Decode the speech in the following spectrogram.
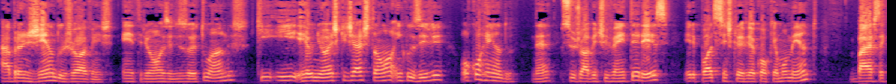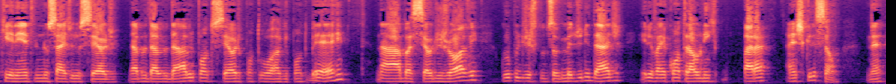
abrangendo jovens entre 11 e 18 anos, que, e reuniões que já estão, inclusive, ocorrendo. Né? Se o jovem tiver interesse, ele pode se inscrever a qualquer momento. Basta que ele entre no site do CELD, www.celd.org.br, na aba CELD Jovem, Grupo de Estudo sobre Mediunidade, ele vai encontrar o link para a inscrição. Né?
